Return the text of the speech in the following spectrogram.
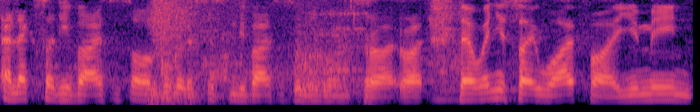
Alexa devices or Google Assistant devices in the rooms. Right, right. Now, when you say Wi-Fi, you mean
